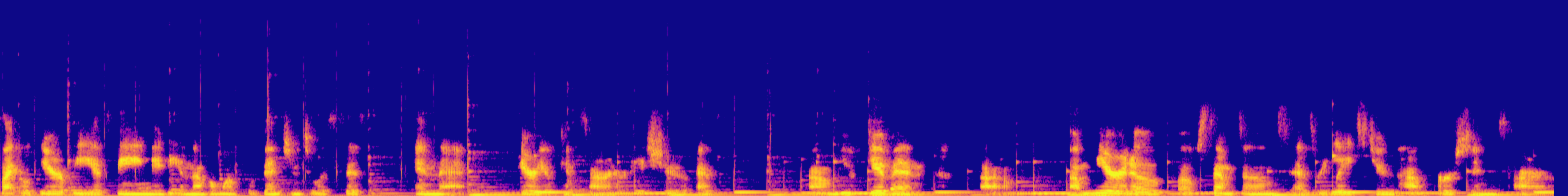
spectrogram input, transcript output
psychotherapy as being maybe a number one prevention to assist in that area of concern or issue as um, you've given um, a myriad of, of symptoms as relates to how persons are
